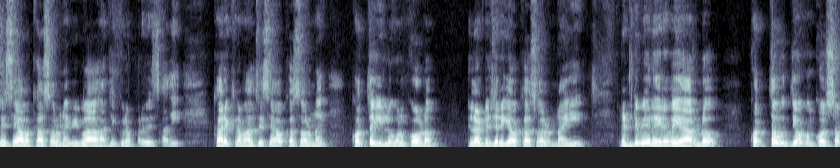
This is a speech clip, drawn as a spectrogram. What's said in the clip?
చేసే అవకాశాలు ఉన్నాయి. వివాహాది గృహప్రవేశాది కార్యక్రమాలు చేసే అవకాశాలు ఉన్నాయి. కొత్త ఇల్లు కొనుక్కోవడం ఇలాంటివి జరిగే అవకాశాలు ఉన్నాయి. రెండు వేల ఇరవై ఆరులో కొత్త ఉద్యోగం కోసం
